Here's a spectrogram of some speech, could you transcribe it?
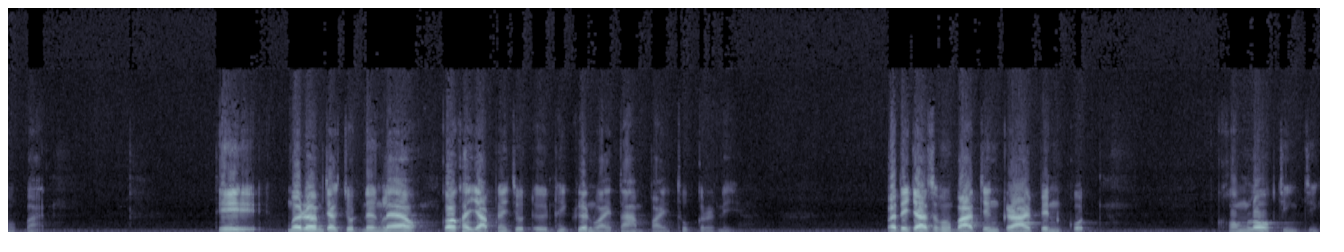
มุปบาทที่เมื่อเริ่มจากจุดหนึ่งแล้ว ก็ขยับในจุดอื่นให้เคลื่อนไหวตามไปทุกกรณี ปฏิจจสมุปบาทจึงกลายเป็นกฎของโลกจริง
